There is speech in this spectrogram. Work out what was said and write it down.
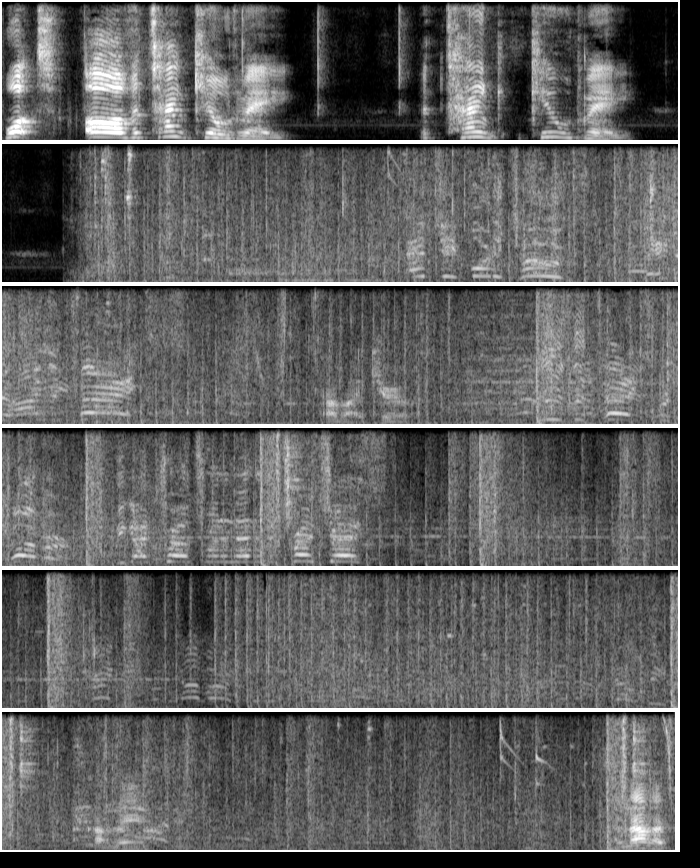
What? Oh, the tank killed me. The tank killed me. MG-42s! Stay behind the tanks! I'm accurate. Use the tanks for cover! We got Krauts running out of the trenches. Can't move. Another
